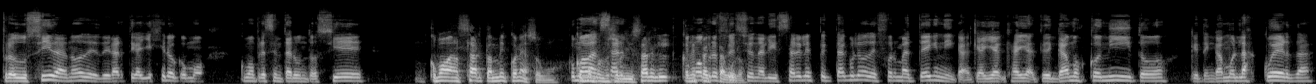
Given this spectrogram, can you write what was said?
producida ¿no? del arte callejero, como cómo presentar un dossier. ¿Cómo avanzar también con eso? ¿Cómo, profesionalizar el, cómo profesionalizar el espectáculo de forma técnica? Que, haya, que haya, tengamos conitos, que tengamos las cuerdas,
